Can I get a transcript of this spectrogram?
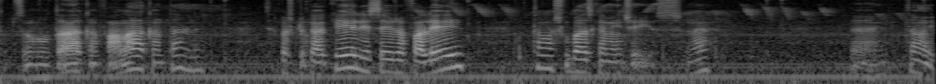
tô precisando voltar, falar, cantar, né? Você pode explicar aquele, esse aí eu já falei. Então acho que basicamente é isso, né? É, então é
